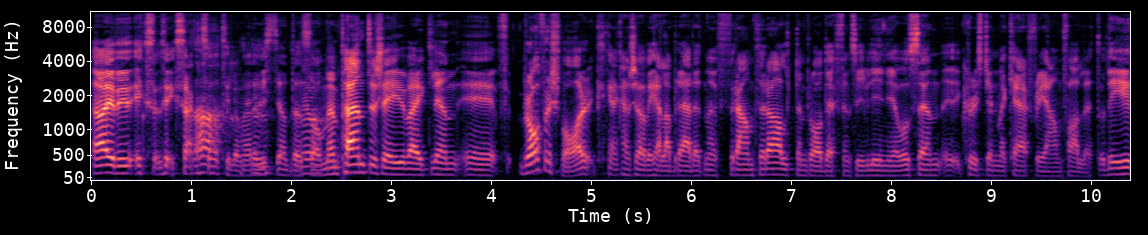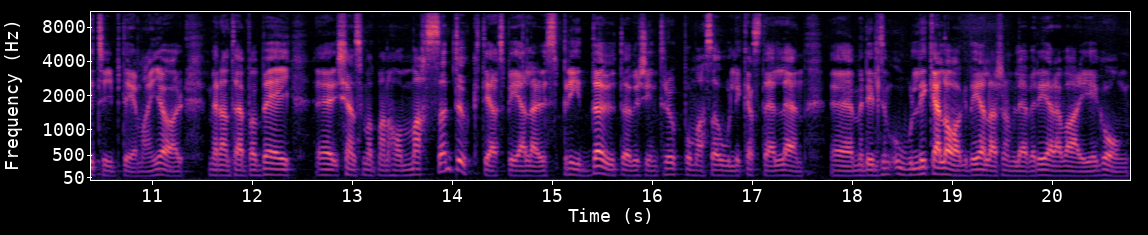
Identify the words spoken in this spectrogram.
Ja, det är exakt, exakt så till och med, det visste jag inte ens om. Men Panthers är ju verkligen eh, bra försvar, kanske över hela brädet, men framförallt en bra defensiv linje och sen eh, Christian McCaffrey i anfallet. Och det är ju typ det man gör. Medan Tampa Bay eh, känns som att man har massa duktiga spelare spridda ut över sin trupp på massa olika ställen. Eh, men det är liksom olika lagdelar som levererar varje gång.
